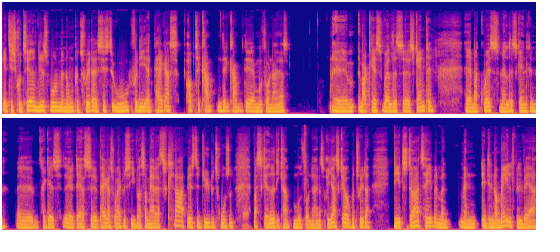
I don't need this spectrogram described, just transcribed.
jeg diskuterede en lille smule med nogen på Twitter i sidste uge, fordi at Packers op til kampen, den kamp, det er mod 49ers, øh, Marquez Valdes uh, øh, Scantlin, uh, Marquez Valdes Scantlin, uh, I guess, uh, deres uh, Packers wide receiver, som er deres klart bedste dybe trussel, ja. var skadet i kampen mod 49ers. Og jeg skrev på Twitter, det er et større tab, end, man, man, end det normalt vil være,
